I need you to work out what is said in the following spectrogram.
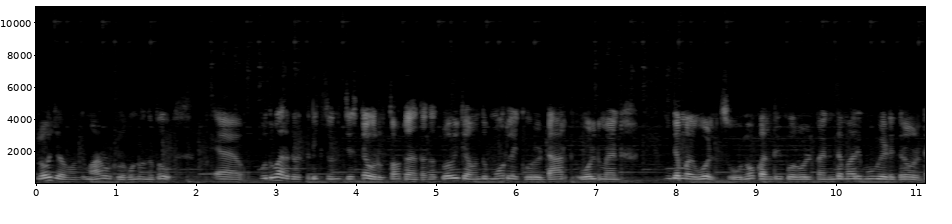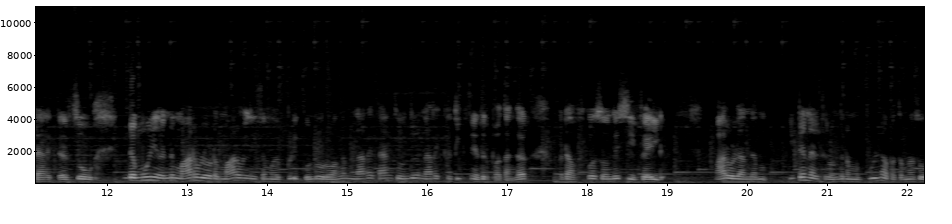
க்ளோவிஜாவை வந்து மார்வல்குள்ளே கொண்டு வந்தப்போ பொதுவாக இருக்கிற கிரிட்டிக்ஸ் வந்து ஜஸ்ட்டாக ஒரு தாட் இருந்தாங்க க்ளோவிஜா வந்து மோர் லைக் ஒரு டார்க் ஓல்டு மேன் இந்த மாதிரி world so no country for old man இந்த மாதிரி மூவி எடுக்கிற ஒரு டேரக்டர் ஸோ இந்த மூவி வந்து மார்வலோட மார்வல் நிசம் எப்படி கொண்டு வருவாங்க? நிறைய ஃபேன்ஸ் வந்து நிறைய கிரிட்டிக்ஸும் எதிர்பார்த்தாங்க. பட் அஃப்கோர்ஸ் வந்து ஷீ ஃபெயில்டு மார்வல் அந்த இட்டர்னல்ஸில் வந்து நம்ம ஃபுல்லாக பார்த்தோம்னா ஸோ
